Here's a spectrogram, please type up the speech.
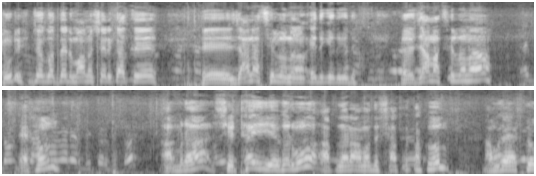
টুরিস্ট জগতের মানুষের কাছে জানা ছিল না। এদিকে এদিকে, জানা ছিল না। এখন আমরা সেটাই ইয়ে করব। আপনারা আমাদের সাথে থাকুন। আমরা একটু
